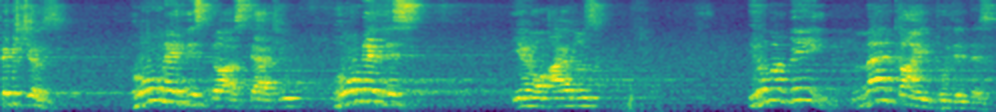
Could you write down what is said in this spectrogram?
pictures. Who made this God statue? Who made this, you know, idols? Human being, mankind who did this.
